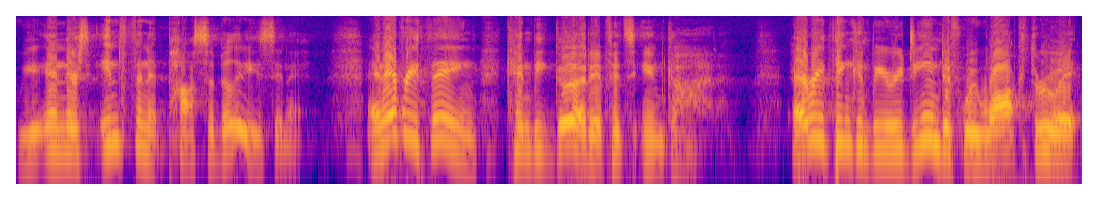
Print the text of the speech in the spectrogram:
We, and there's infinite possibilities in it. And everything can be good if it's in God. Everything can be redeemed if we walk through it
